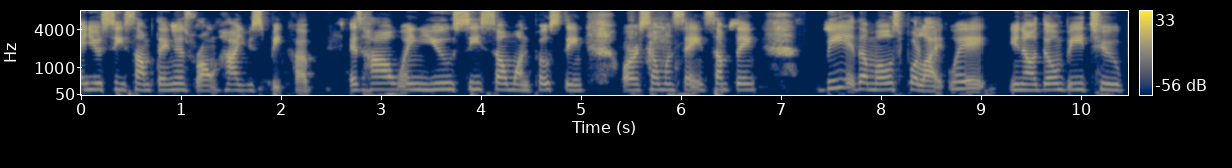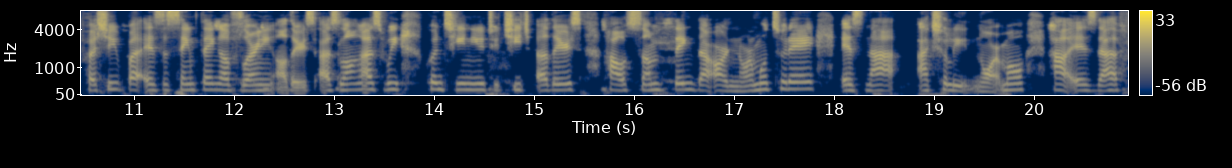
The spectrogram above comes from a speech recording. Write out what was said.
and you see something is wrong, how you speak up. It's how when you see someone posting or someone saying something, be the most polite way. You know, don't be too pushy, but it's the same thing of learning others. As long as we continue to teach others how something that are normal today is not actually normal, how is that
